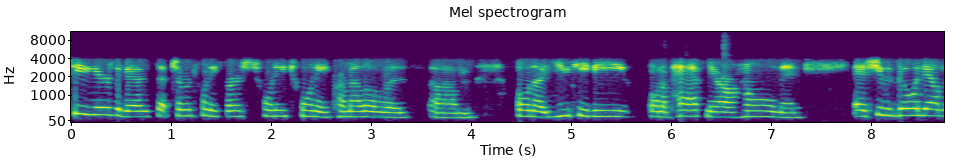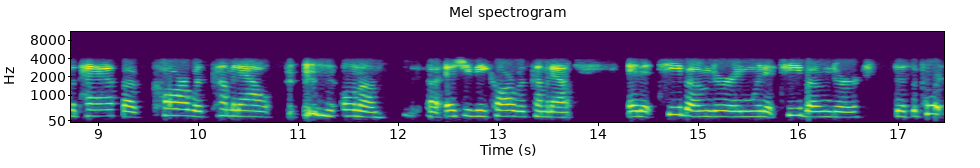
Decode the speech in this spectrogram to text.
two years ago, September 21st, 2020, Carmela was um, on a UTV on a path near our home, and as she was going down the path, a car was coming out on a, a SUV car was coming out, and it T-boned her. And when it T-boned her, the support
